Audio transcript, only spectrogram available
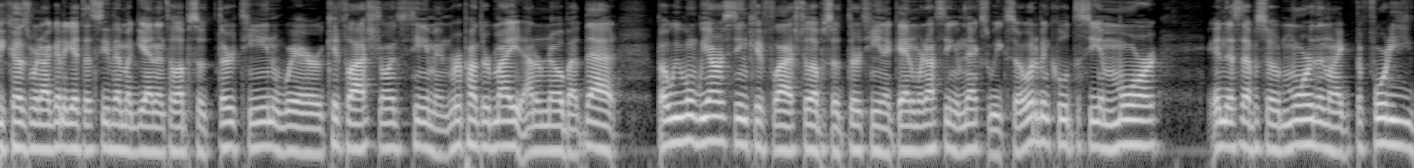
because we're not going to get to see them again until episode 13, where Kid Flash joins the team and Rip Hunter might. I don't know about that. But we won't, we aren't seeing Kid Flash till episode 13 again. We're not seeing him next week. So it would have been cool to see him more in this episode, more than like the 40,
